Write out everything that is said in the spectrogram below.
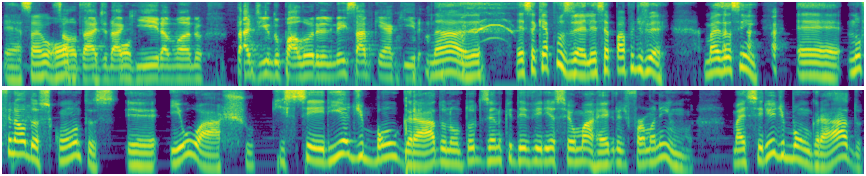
essa é óbvio, Saudade da óbvio. Kira, mano. Tadinho do Palor, ele nem sabe quem é a Kira. Não, é- esse aqui é pros velhos, esse é papo de velho. Mas assim, é, no final das contas, é, eu acho que seria de bom grado, não tô dizendo que deveria ser uma regra de forma nenhuma, mas seria de bom grado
